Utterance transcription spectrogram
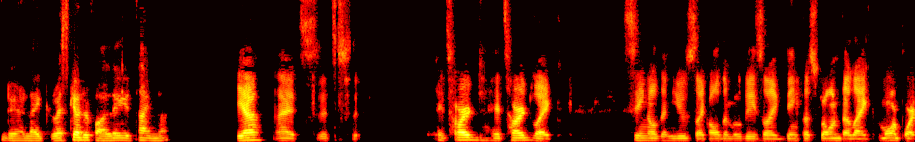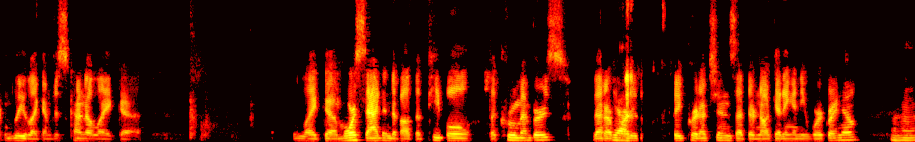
they're like rescheduled for a later time, no? Yeah, uh, it's it's it's hard. It's hard like seeing all the news, like all the movies like being postponed. But like more importantly, like I'm just kind of like uh, like uh, more saddened about the people, the crew members that are Yeah. part of the big productions that they're not getting any work right now. Mm-hmm.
